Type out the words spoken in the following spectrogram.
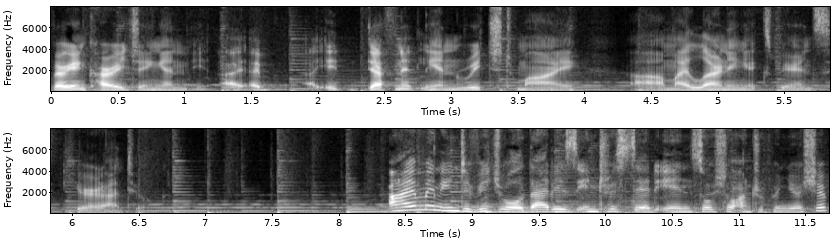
very encouraging and I, I, it definitely enriched my, uh, my learning experience here at Antioch. I'm an individual that is interested in social entrepreneurship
